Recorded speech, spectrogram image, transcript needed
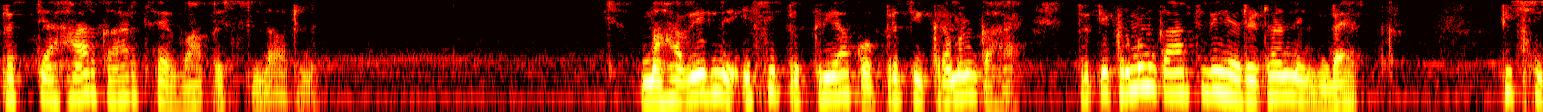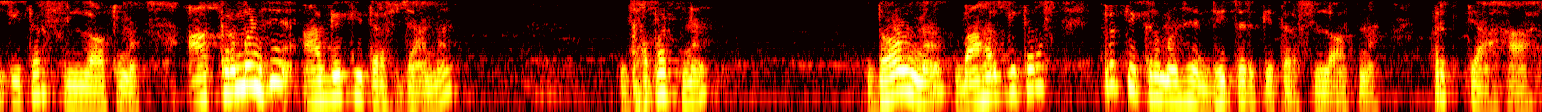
प्रत्याहार का अर्थ है वापस लौटना। महावीर ने इसी प्रक्रिया को प्रतिक्रमण कहा है। प्रतिक्रमण का अर्थ भी है रिटर्निंग बैक पीछे की तरफ़ लौटना। आक्रमण है आगे की तरफ़ जाना, झपटना, दौड़ना, बाहर की तरफ़, प्रतिक्रमण है भीतर की तरफ़ लौटना, प्रत्याहार,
